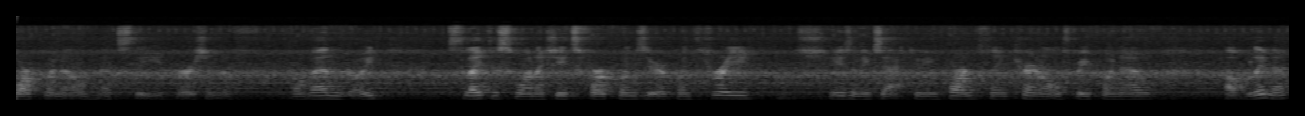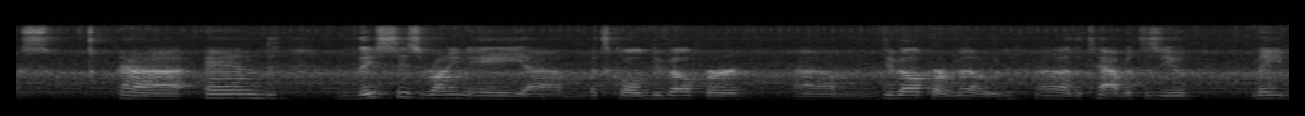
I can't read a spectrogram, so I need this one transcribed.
4.0, that's the version of, of Android. It's the latest one, actually it's 4.0.3, which isn't exactly the important thing, kernel 3.0 of Linux. Uh, and this is running a um, what's called developer um, developer mode. Uh, the tablet, as you maybe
